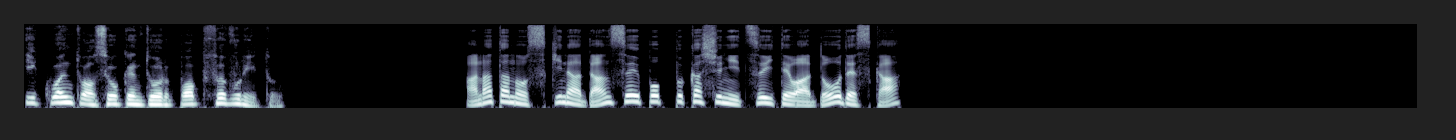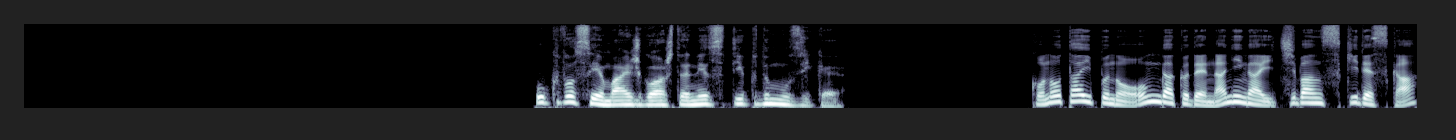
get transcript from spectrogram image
E quanto ao seu cantor pop favorito? あなたの好きな男性ポップ歌手についてはどうですか O que você mais gosta nesse tipo de música? このタイプの音楽で何が一番好きですか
